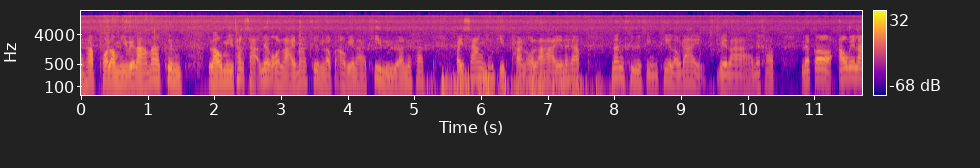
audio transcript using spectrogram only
นะครับ พอเรามีเวลามากขึ้น เรามีทักษะเรื่องออนไลน์มากขึ้น เราก็เอาเวลาที่เหลือนะครับ ไปสร้างธุรกิจผ่านออนไลน์นะครับ นั่นคือสิ่งที่เราได้เวลานะครับ แล้วก็เอาเวลา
